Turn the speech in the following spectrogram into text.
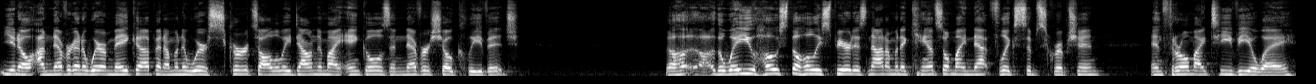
you know, I'm never gonna wear makeup and I'm gonna wear skirts all the way down to my ankles and never show cleavage. The, uh, the way you host the Holy Spirit is not, I'm gonna cancel my Netflix subscription and throw my TV away.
